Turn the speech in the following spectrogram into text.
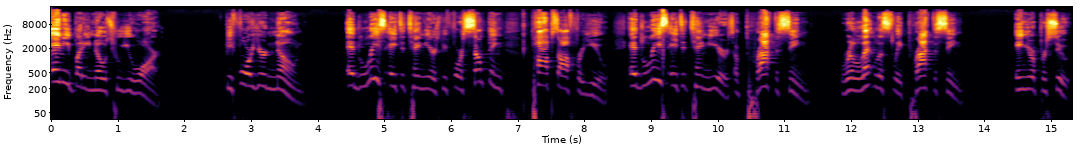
anybody knows who you are, before you're known. At least eight to 10 years before something pops off for you. At least eight to 10 years of practicing, relentlessly practicing in your pursuit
